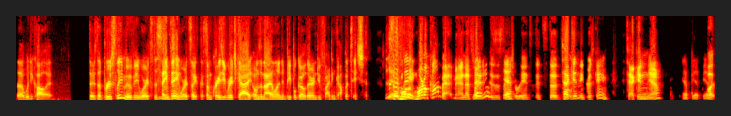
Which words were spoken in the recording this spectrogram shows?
the what do you call it? There's a Bruce Lee movie where it's the Mm-hmm. same thing, where it's like some crazy rich guy owns an island and people go there and do fighting competition. This Yeah. is Mortal, thing. Mortal Kombat, man. That's what Yeah. it is. Essentially, it's it's the most Tekken. dangerous game. Tekken, yeah. Yep, yep, yep. But-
